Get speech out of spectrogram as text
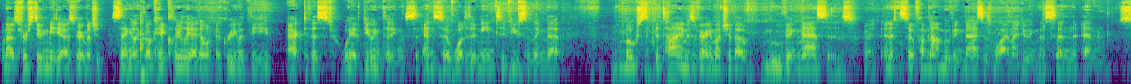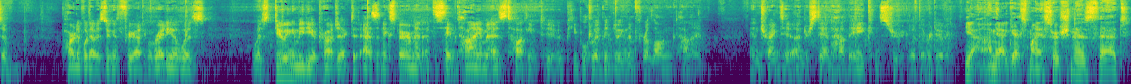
when I was first doing media, I was very much saying, like, okay, clearly I don't agree with the activist way of doing things. And so what does it mean to do something that most of the time is very much about moving masses, right? And so if I'm not moving masses, why am I doing this? And and so part of what I was doing with Free Radical Radio was was doing a media project as an experiment at the same time as talking to people who had been doing them for a long time and trying to understand how they construed what they were doing. Yeah, I mean, I guess my assertion is that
